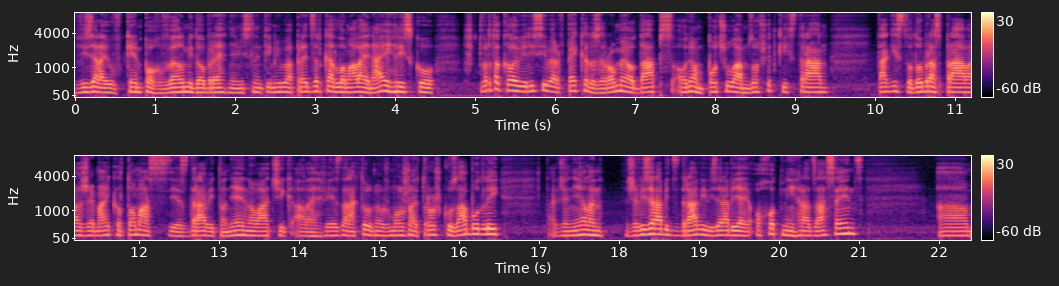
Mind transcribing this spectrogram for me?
vyzerajú v kempoch veľmi dobre, nemyslím tým iba pred zrkadlom, ale aj na ihrisku. Štvrtokolový receiver v Packers Romeo Dubs, o ňom počúvam zo všetkých strán. Takisto dobrá správa, že Michael Thomas je zdravý, to nie je nováčik, ale hviezda, na ktorú sme už možno aj trošku zabudli. Takže nie len, že vyzerá byť zdravý, vyzerá byť aj ochotný hrať za Saints. A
